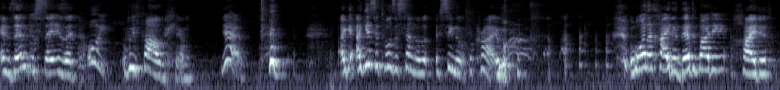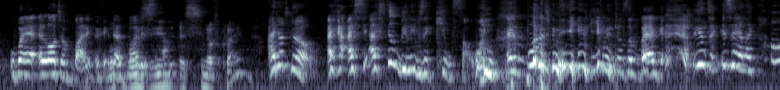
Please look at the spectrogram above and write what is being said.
and then you say that, oh, we found him. Yeah. I, I guess it was a scene of a, scene of a crime." Want to hide a dead body? Hide it where a lot of body, okay, dead was bodies. it are. a sin of crime? I don't know. I, I, I still believe they killed someone and put it in, him into the bag. It's, they're like, oh,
